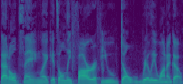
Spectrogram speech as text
that old saying like it's only far if you don't really want to go.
